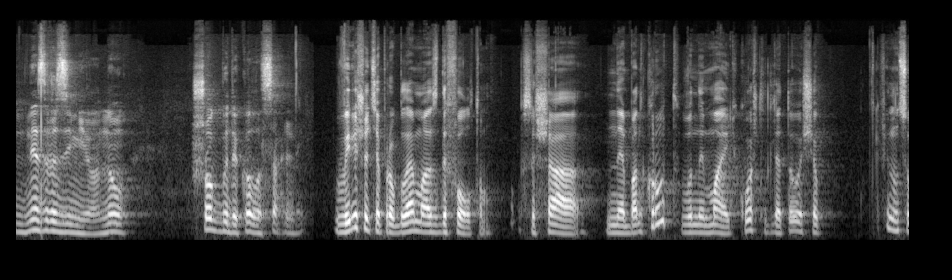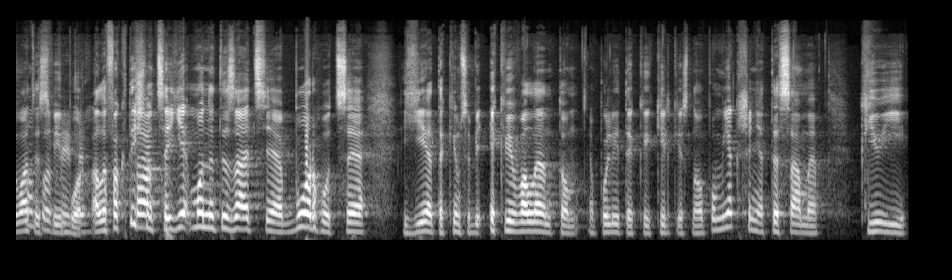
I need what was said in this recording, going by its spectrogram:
незрозуміло. Ну, шок буде колосальний. Вирішується проблема з дефолтом. В США не банкрут, вони мають кошти для того, щоб фінансувати свій борг. Але фактично Так. це є монетизація боргу, це є таким собі еквівалентом політики кількісного пом'якшення, те саме QE,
